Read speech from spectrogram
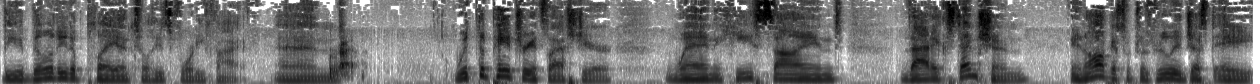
the ability to play until he's 45. And Right. with the Patriots last year, when he signed that extension in August, which was really just a,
